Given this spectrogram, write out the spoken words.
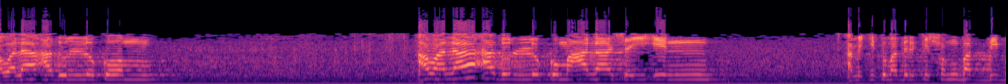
আওয়ালা আদুল্লুকুম আওয়ালা আদুল্লুকুম আলা সেই শাইইন। আমি কি তোমাদেরকে সংবাদ দিব?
